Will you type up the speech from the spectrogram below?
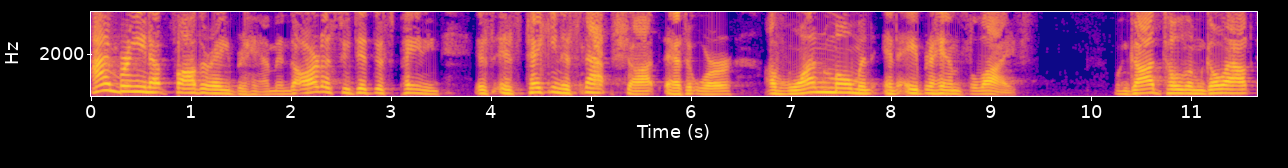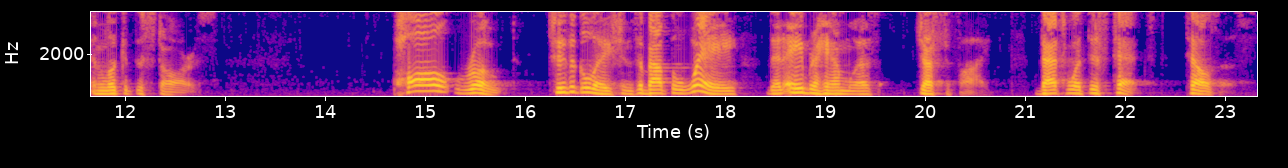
I'm bringing up Father Abraham and the artist who did this painting is, is taking a snapshot, as it were, of one moment in Abraham's life when God told him, go out and look at the stars. Paul wrote to the Galatians about the way that Abraham was justified. That's what this text tells us.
